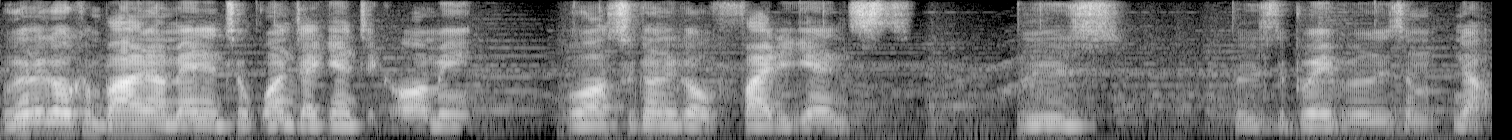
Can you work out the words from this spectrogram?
we're going to go combine our men into one gigantic army. We're also going to go fight against, lose, lose the braverism. No,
